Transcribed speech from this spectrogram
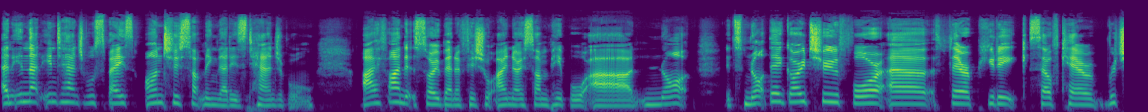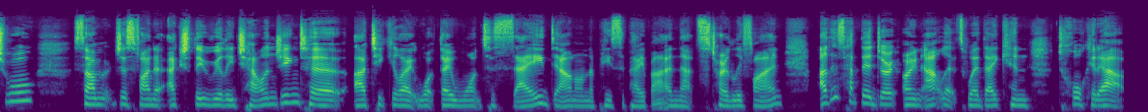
and in that intangible space onto something that is tangible. I find it so beneficial. I know some people are not, it's not their go to for a therapeutic self care ritual. Some just find it actually really challenging to articulate what they want to say down on a piece of paper, and that's totally fine. Others have their own outlets where they can talk it out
